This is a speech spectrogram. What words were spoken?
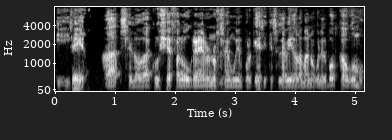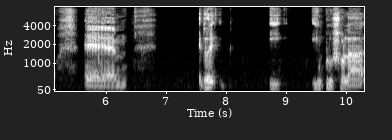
y, sí se lo da Khrushchev a los ucranianos, no se sabe muy bien por qué, si es que se le ha ido la mano con el vodka o cómo. Em, entonces, y incluso la,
